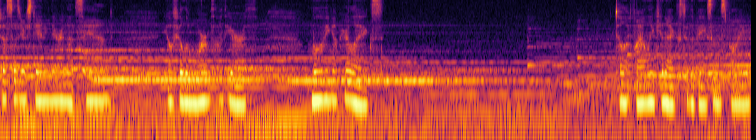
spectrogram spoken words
Just as you're standing there in that sand, you'll feel the warmth of the earth moving up your legs until it finally connects to the base of the spine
